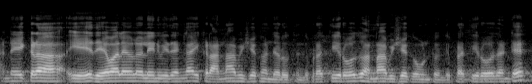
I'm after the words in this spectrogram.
అంటే ఇక్కడ ఏ దేవాలయంలో లేని విధంగా ఇక్కడ అన్నాభిషేకం జరుగుతుంది. ప్రతిరోజు అన్నాభిషేకం ఉంటుంది. ప్రతిరోజు అంటే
